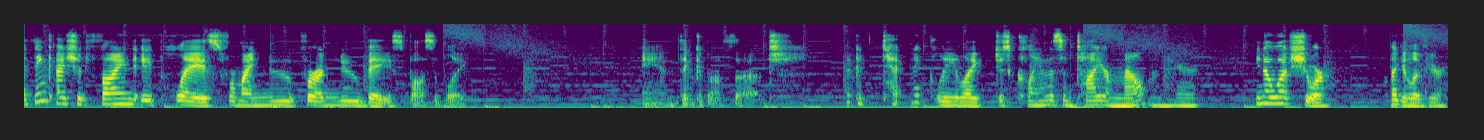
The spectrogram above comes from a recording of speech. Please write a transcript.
I think I should find a place for my new, for a new base, possibly. And think about that. I could technically, like, just claim this entire mountain here. You know what? Sure. I can live here.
